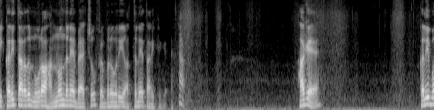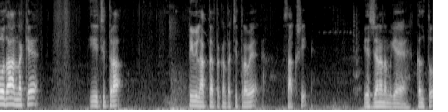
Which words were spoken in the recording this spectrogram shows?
ಈ ಕರಿತಾ ಇರೋದು ನೂರ ಹನ್ನೊಂದನೇ ಬ್ಯಾಚು ಫೆಬ್ರವರಿ ಹತ್ತನೇ ತಾರೀಕಿಗೆ. ಹಾಗೆ ಕಲಿಬೋದಾ ಅನ್ನೋಕ್ಕೆ ಈ ಚಿತ್ರ ಟಿ ವಿಲಿ ಹಾಕ್ತಾ ಇರ್ತಕ್ಕಂಥ ಚಿತ್ರವೇ ಸಾಕ್ಷಿ. ಎಷ್ಟು ಜನ ನಮಗೆ ಕಲಿತು,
